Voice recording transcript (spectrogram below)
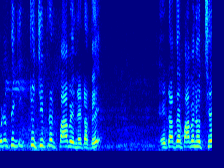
ওটার থেকে একটু চিপ রেট পাবেন এটাতে। এটাতে পাবেন হচ্ছে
